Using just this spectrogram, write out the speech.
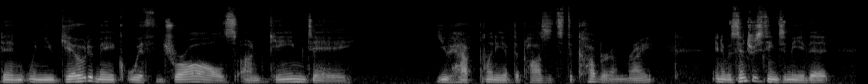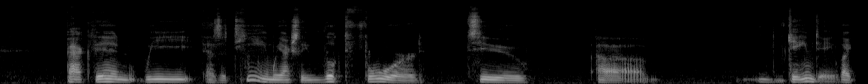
then when you go to make withdrawals on game day, you have plenty of deposits to cover them, right? And it was interesting to me that back then we, as a team, we actually looked forward to uh, game day. Like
